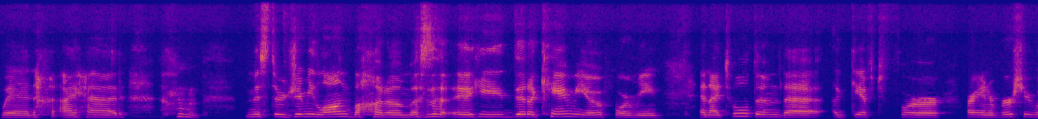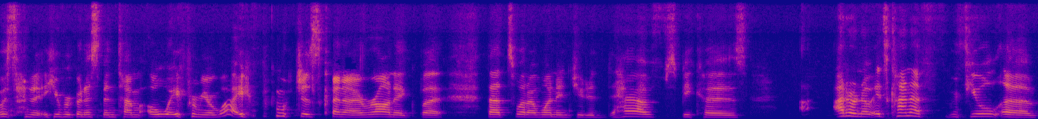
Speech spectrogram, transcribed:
when I had Mr. Jimmy Longbottom. He did a cameo for me, and I told him that a gift for our anniversary was that you were going to spend time away from your wife, which is kind of ironic, but that's what I wanted you to have because I don't know, it's kind of fuel um,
